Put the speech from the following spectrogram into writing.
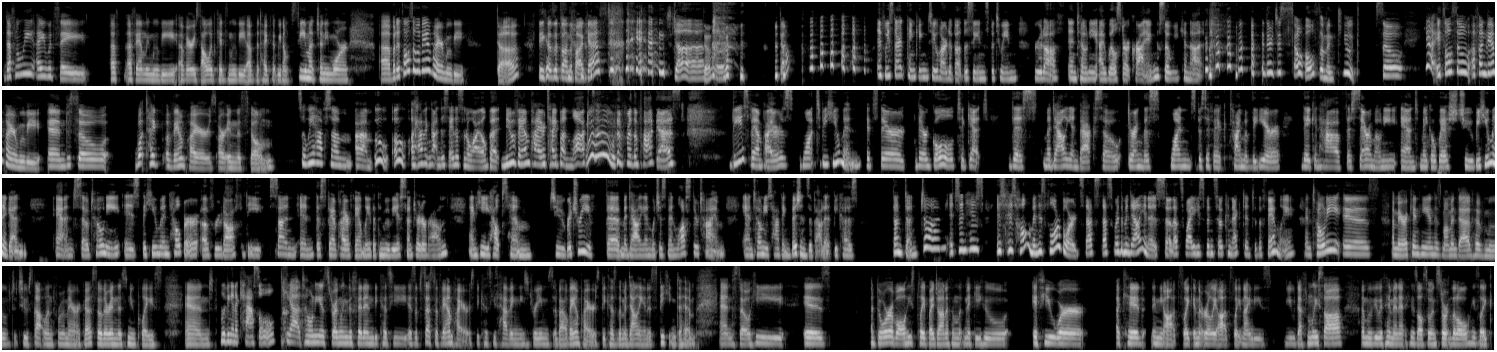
definitely, I would say, a, a family movie, a very solid kids movie of the type that we don't see much anymore. Uh, but it's also a vampire movie. Duh. Because it's on the podcast. and duh. duh. duh. If we start thinking too hard about the scenes between Rudolph and Tony, I will start crying, so we cannot. They're just so wholesome and cute. So, yeah, it's also a fun vampire movie. And so, what type of vampires are in this film? So we have some um ooh, oh, I haven't gotten to say this in a while, but new vampire type unlocked for the podcast. These vampires want to be human. It's their their goal to get this medallion back so during this one specific time of the year they can have this ceremony and make a wish to be human again. And so Tony is the human helper of Rudolph, the son in this vampire family that the movie is centered around. And he helps him to retrieve the medallion, which has been lost through time. And Tony's having visions about it because dun dun dun, it's in his is his home and his floorboards. That's that's where the medallion is. So that's why he's been so connected to the family. And Tony is American. He and his mom and dad have moved to Scotland from America, so they're in this new place and living in a castle. Yeah, Tony is struggling to fit in because he is obsessed with vampires because he's having these dreams about vampires because the medallion is speaking to him. And so he is adorable. He's played by Jonathan Lipnicki, who, if you were a kid in the aughts, like in the early aughts, late 90s, you definitely saw a movie with him in it. He was also in Stuart Little. He's like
